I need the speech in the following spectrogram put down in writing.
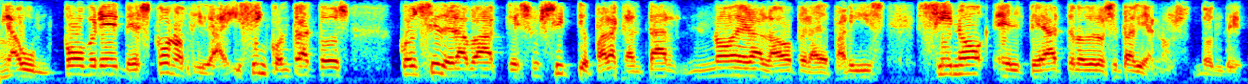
que aún pobre, desconocida y sin contratos, consideraba que su sitio para cantar no era la ópera de París, sino el teatro de los italianos, donde,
